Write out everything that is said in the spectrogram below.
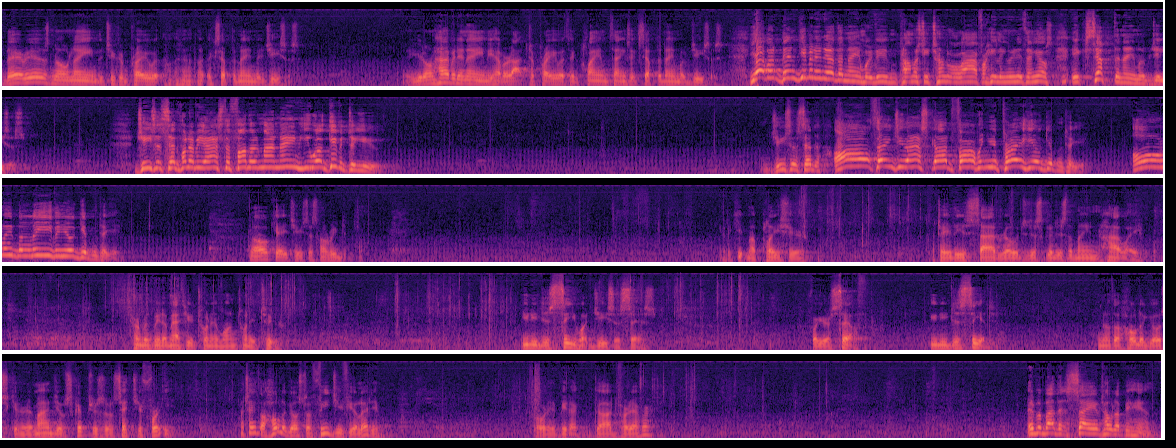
There is no name that you can pray with except the name of Jesus. You don't have any name you have a right to pray with and claim things except the name of Jesus. You haven't been given any other name where we've even promised eternal life or healing or anything else except the name of Jesus. Jesus said, Whatever you ask the Father in my name, he will give it to you. Jesus said, All things you ask God for when you pray, He'll give them to you. Only believe and He'll give them to you. Okay, Jesus, I'll read it. Got to keep my place here. I tell you, these side roads are just as good as the main highway. Turn with me to Matthew 21 22. You need to see what Jesus says for yourself. You need to see it. You know, the Holy Ghost can remind you of scriptures that will set you free. I tell you, the Holy Ghost will feed you if you let Him. Glory be to God forever. Everybody that's saved, hold up your hand.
